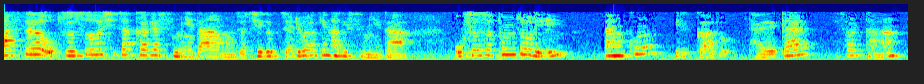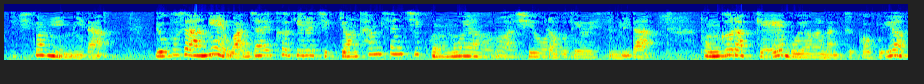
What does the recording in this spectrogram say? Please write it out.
바스 옥수수 시작하겠습니다. 먼저 지급재료 확인하겠습니다. 옥수수 통조림, 땅콩, 밀가루, 달걀, 설탕, 식용유입니다. 요구사항에 완자의 크기를 직경 3cm 공 모양으로 하시오라고 되어 있습니다. 동그랗게 모양을 만들 거고요.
